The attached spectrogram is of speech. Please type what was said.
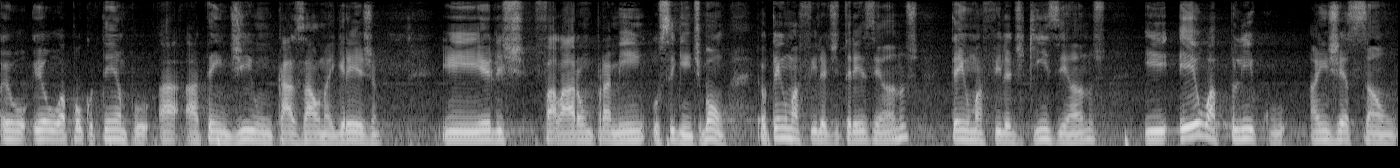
eu, eu há pouco tempo atendi um casal na igreja e eles falaram para mim o seguinte: bom, eu tenho uma filha de 13 anos tenho uma filha de 15 anos e eu aplico a injeção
